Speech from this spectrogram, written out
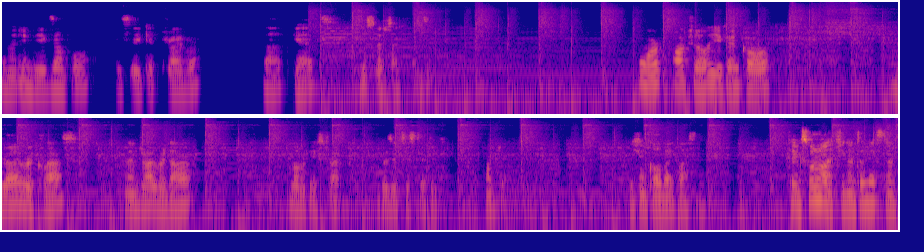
And then in the example, we say get driver dot get this website. Or optionally, you can call driver class and then driver dot lowercase driver because it's a static object. You can call by class name. Thanks for watching. Until next time.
